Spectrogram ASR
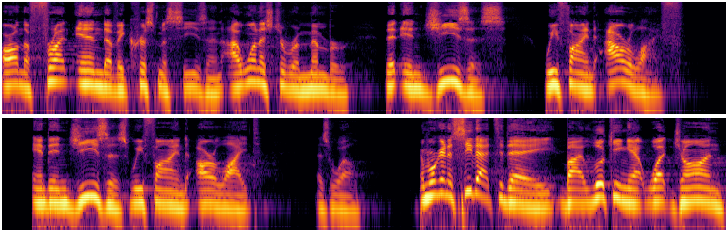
are on the front end of a Christmas season, I want us to remember that in Jesus we find our life, and in Jesus we find our light as well. And we're going to see that today by looking at what John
